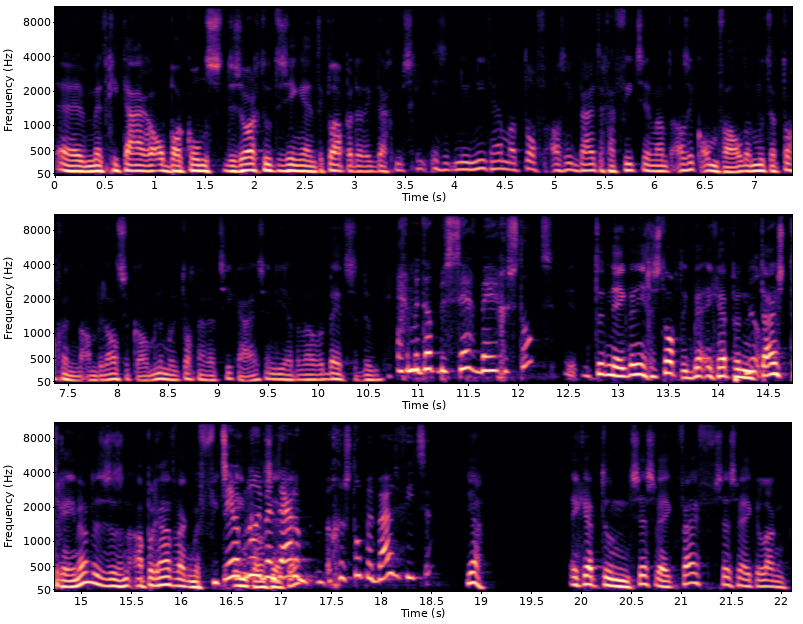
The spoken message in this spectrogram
eh, met gitaren op balkons de zorg toe te zingen en te klappen. Dat ik dacht, misschien is het nu niet helemaal tof als ik buiten ga fietsen. Want als ik omval, dan moet er toch een ambulance komen. Dan moet ik toch naar dat ziekenhuis. En die hebben wel wat beters te doen. Echt met dat besef ben je gestopt? Nee, ik ben niet gestopt. Ik, ben, ik heb een thuistrainer. Dus dat is een apparaat waar ik mijn fiets Nee, maar in bedoel, je kan bent zetten. daardoor gestopt met buitenfietsen? Ja. Ik heb toen zes weken, vijf, zes weken lang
